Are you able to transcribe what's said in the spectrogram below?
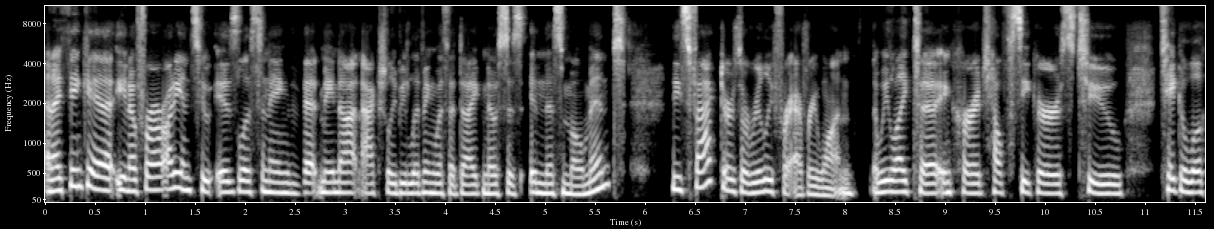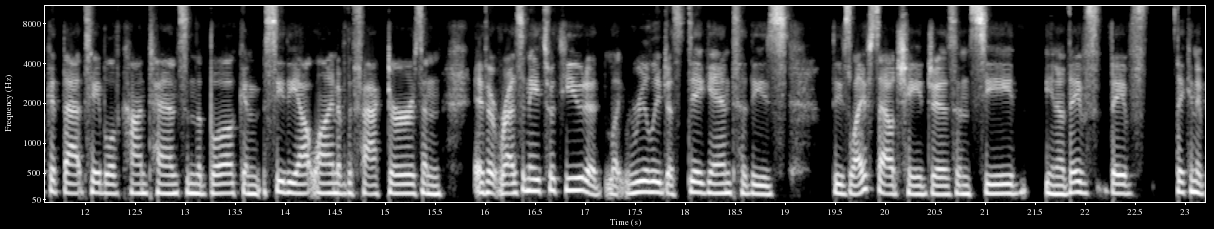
And I think, uh, you know, for our audience who is listening that may not actually be living with a diagnosis in this moment, these factors are really for everyone. We like to encourage health seekers to take a look at that table of contents in the book and see the outline of the factors. And if it resonates with you, to like really just dig into these these lifestyle changes and see, you know, they've they've they can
